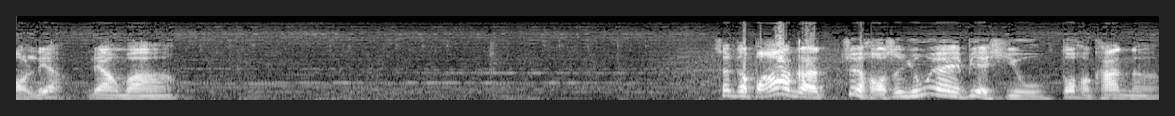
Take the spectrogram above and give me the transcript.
好亮亮吗？这个 bug 最好是永远也别修，多好看呢！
